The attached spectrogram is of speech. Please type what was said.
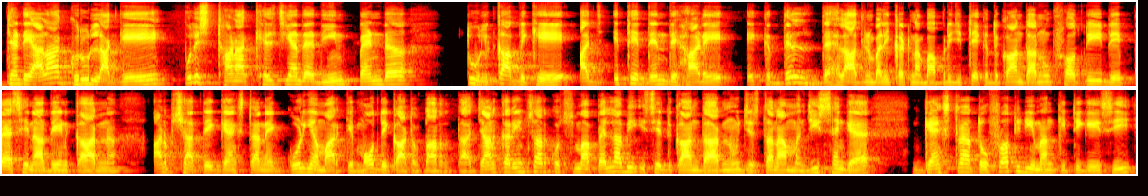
ਜੰਡਿਆਲਾ ਗੁਰੂ ਲਾਗੇ ਪੁਲਿਸ ਥਾਣਾ ਖਿਲਚੀਆਂ ਦੇ ਅਧੀਨ ਪਿੰਡ ਧੂਲਕਾ ਵਿਖੇ ਅੱਜ ਇੱਥੇ ਦਿਨ ਦਿਹਾੜੇ ਇੱਕ ਦਿਲ ਦਹਿਲਾ ਦੇਣ ਵਾਲੀ ਘਟਨਾ ਵਾਪਰੀ, ਜਿੱਥੇ ਇੱਕ ਦੁਕਾਨਦਾਰ ਨੂੰ ਫਰੌਤੀ ਦੇ ਪੈਸੇ ਨਾ ਦੇਣ ਕਾਰਨ ਅਣਪਛਾਤੇ ਗੈਂਗਸਟਰ ਨੇ ਗੋਲੀਆਂ ਮਾਰ ਕੇ ਮੌਤ ਦੇ ਘਾਟ ਉਤਾਰ ਦਿੱਤਾ। ਜਾਣਕਾਰੀ ਅਨੁਸਾਰ ਕੁਝ ਸਮਾਂ ਪਹਿਲਾਂ ਵੀ ਇਸੇ ਦੁਕਾਨਦਾਰ ਨੂੰ, ਜਿਸ ਦਾ ਨਾਮ ਮਨਜੀਤ ਸਿੰਘ ਹੈ, ਗੈਂਗਸਟਰਾਂ ਤੋਂ ਫਰੌਤੀ ਦੀ ਮੰਗ ਕੀਤੀ ਗਈ ਸੀ।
